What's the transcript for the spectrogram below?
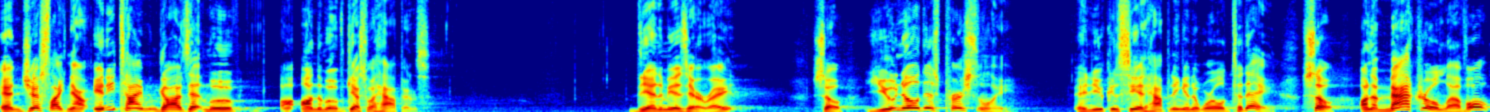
And just like now, anytime God's at move on the move, guess what happens? The enemy is there, right? So you know this personally, and you can see it happening in the world today. So on a macro level,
